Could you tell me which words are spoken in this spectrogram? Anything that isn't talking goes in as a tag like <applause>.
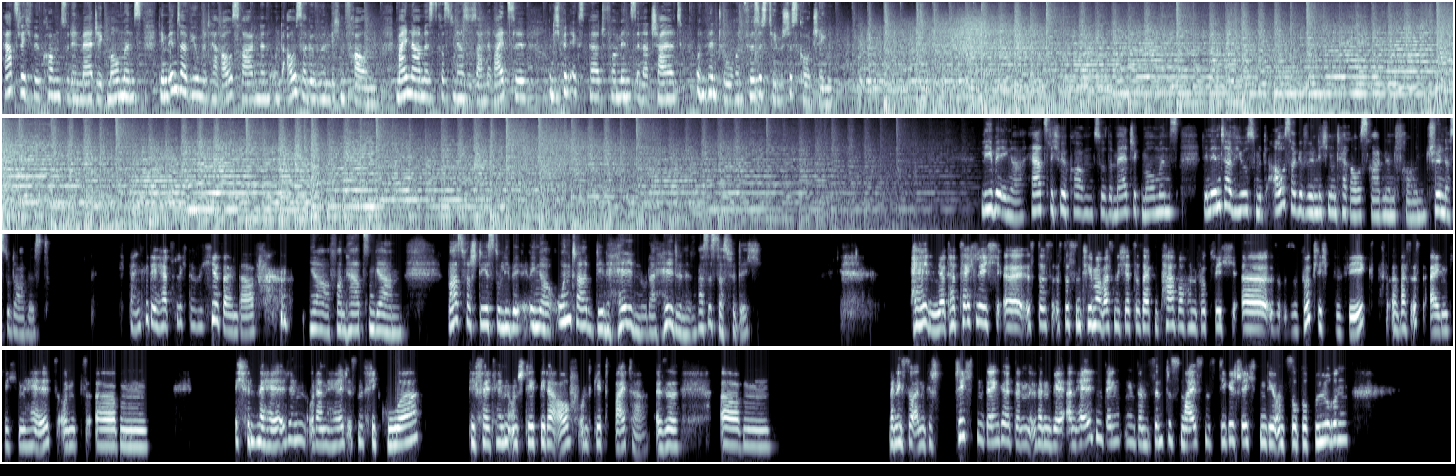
Herzlich willkommen zu den Magic Moments, dem Interview mit herausragenden und außergewöhnlichen Frauen. Mein Name ist Christina Susanne Weitzel und ich bin Expert for Minz Inner Child und Mentorin für systemisches Coaching. Liebe Inga, herzlich willkommen zu The Magic Moments, den Interviews mit außergewöhnlichen und herausragenden Frauen. Schön, dass du da bist. Ich danke dir herzlich, dass ich hier sein darf. <laughs> Ja, von Herzen gern. Was verstehst du, liebe Inga, unter den Helden oder Heldinnen? Was ist das für dich? Helden, ja tatsächlich äh, ist, das, ist das ein Thema, was mich jetzt seit ein paar Wochen wirklich, äh, wirklich bewegt. Äh, was ist eigentlich ein Held? Und ähm, ich finde, eine Heldin oder ein Held ist eine Figur, die fällt hin und steht wieder auf und geht weiter. Also ähm, wenn ich so an Geschichten denke, dann wenn wir an Helden denken, dann sind es meistens die Geschichten, die uns so berühren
